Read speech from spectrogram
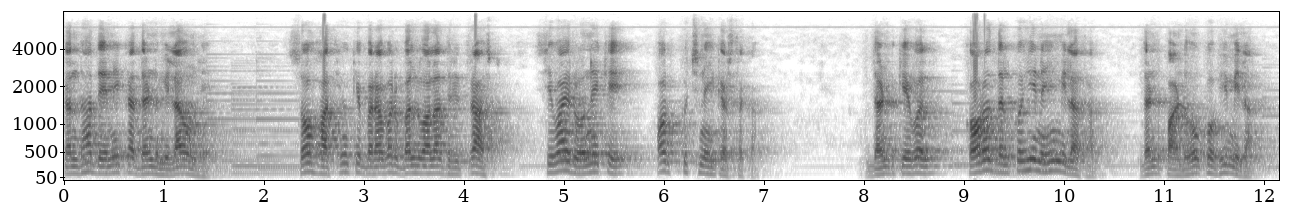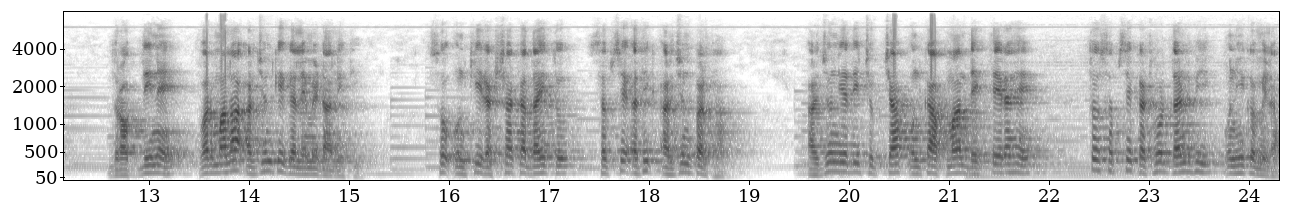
कंधा देने का दंड मिला उन्हें। सौ हाथियों के बराबर बल वाला धृतराष्ट्र सिवाय रोने के और कुछ नहीं कर सका। दंड केवल कौरव दल को ही नहीं मिला था, दंड पांडवों को भी मिला। द्रौपदी ने वरमाला अर्जुन के गले में डाली थी, सो उनकी रक्षा का दायित्व सबसे अधिक अर्जुन पर था। अर्जुन यदि चुपचाप उनका अपमान देखते रहे तो सबसे कठोर दंड भी उन्हीं को मिला।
